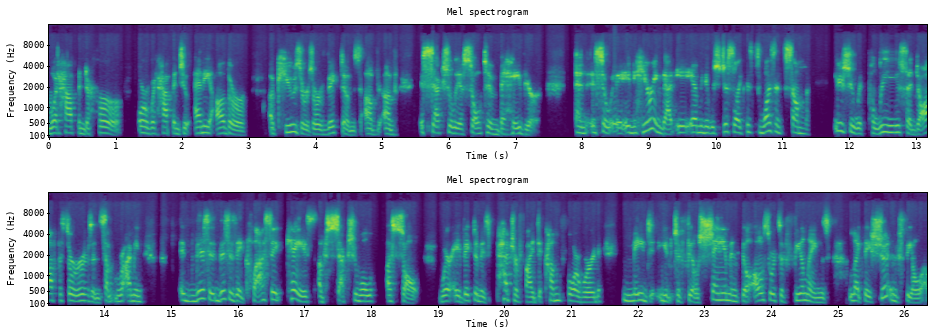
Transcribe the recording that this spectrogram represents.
what happened to her or what happened to any other accusers or victims of, of sexually assaultive behavior. And so, in hearing that, I mean, it was just like this wasn't some issue with police and officers and some. I mean, this is this is a classic case of sexual assault where a victim is petrified to come forward, made you know, to feel shame and feel all sorts of feelings like they shouldn't feel.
